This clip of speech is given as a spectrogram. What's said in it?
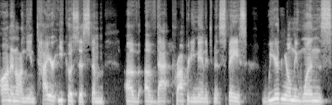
on and on. The entire ecosystem of of that property management space we're the only ones,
